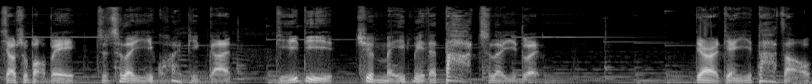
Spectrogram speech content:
小鼠宝贝只吃了一块饼干，迪迪却美美的大吃了一顿。第二天一大早，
